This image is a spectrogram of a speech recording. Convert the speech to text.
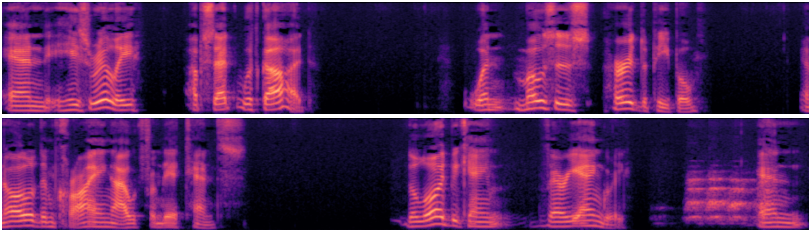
And he's really upset with God. When Moses heard the people and all of them crying out from their tents, the Lord became very angry. And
